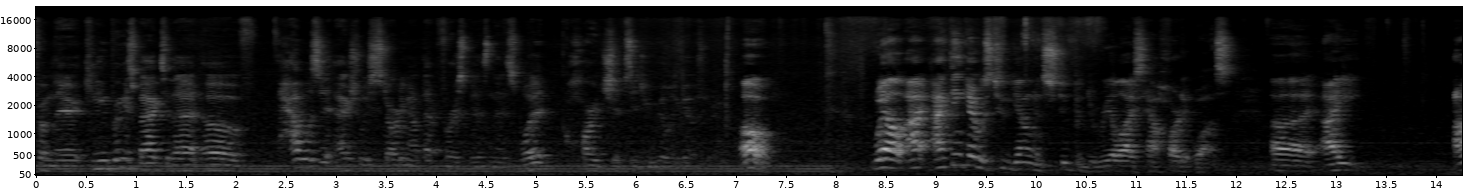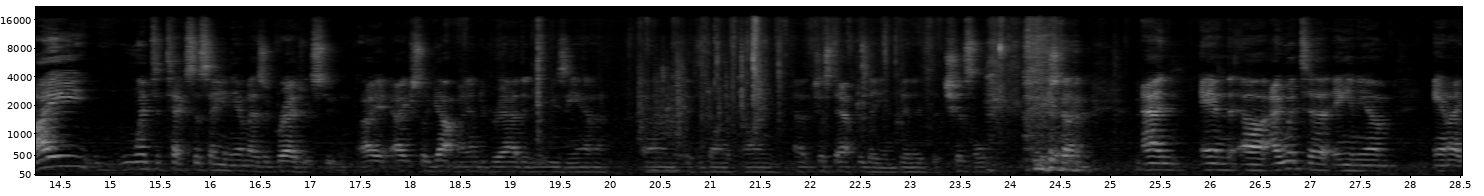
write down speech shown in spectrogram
from there, can you bring us back to that of how was it actually starting out that first business? What hardships did you really go through? Oh, well, I, I think I was too young and stupid to realize how hard it was. Uh, I I went to Texas A&M as a graduate student. I actually got my undergrad in Louisiana um, at the dawn of time, uh, just after they invented the chisel. and and uh, I went to A&M and I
